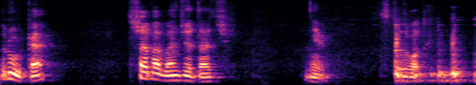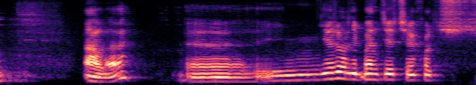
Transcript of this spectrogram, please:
rurkę trzeba będzie dać, nie wiem, 100 złotych. Ale e, jeżeli będziecie choć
